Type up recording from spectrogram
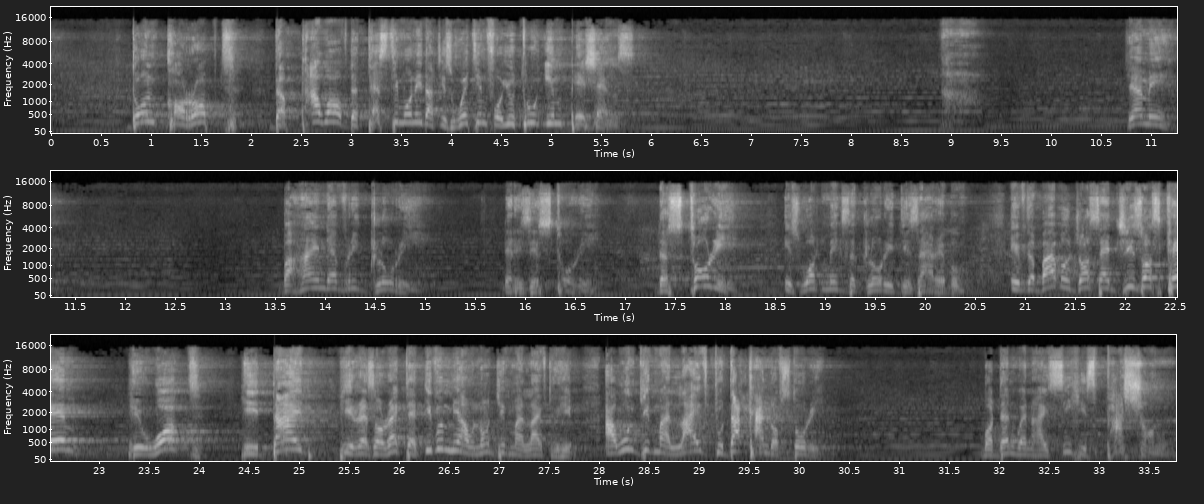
Don't corrupt the power of the testimony that is waiting for you through impatience. Hear me. Behind every glory, there is a story. The story is what makes the glory desirable. If the Bible just said Jesus came, he walked, he died, he resurrected. Even me, I will not give my life to him. I won't give my life to that kind of story. But then when I see his passion,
